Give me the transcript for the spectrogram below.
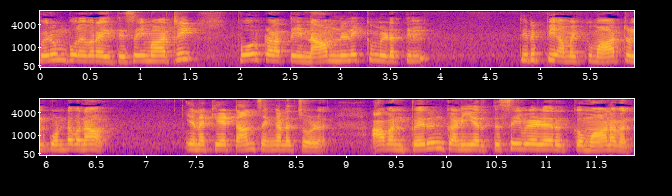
பெரும்புலவரை திசை மாற்றி போர்க்களத்தை நாம் நினைக்கும் இடத்தில் திருப்பி அமைக்கும் ஆற்றல் கொண்டவனா? என கேட்டான் செங்கனச்சோழன் அவன் பெருங்கணியர் திசைவேழருக்கு மாணவன்.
